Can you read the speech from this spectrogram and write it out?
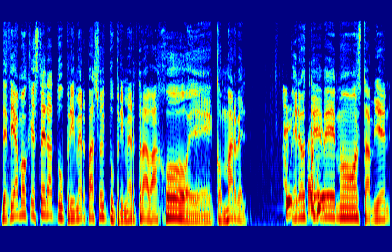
Decíamos que este era tu primer paso y tu primer trabajo eh, con Marvel. Sí, Pero te es. vemos también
